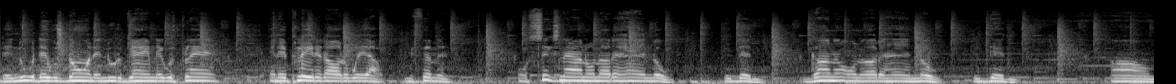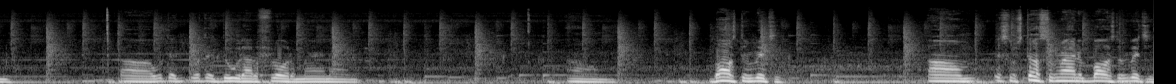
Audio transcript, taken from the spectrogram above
they knew what they was doing. They knew the game they was playing, and they played it all the way out. You feel me? On six nine, on the other hand, no, he didn't. Gunna, on the other hand, no, he didn't. Um, uh, what the what the dude out of Florida, man? Um, um, Boston Richey. Um, there's some stuff surrounding Boston Richey.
